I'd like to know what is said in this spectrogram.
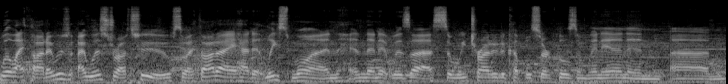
Well, I thought I was I was draw two, so I thought I had at least one, and then it was us. So we trotted a couple circles and went in, and um,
